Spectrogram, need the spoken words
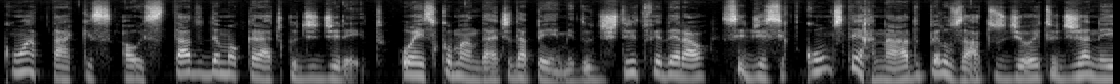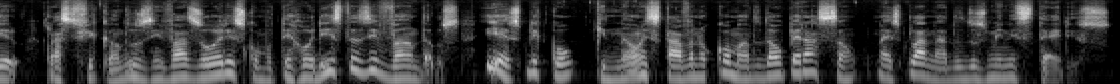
com ataques ao Estado Democrático de Direito. O ex-comandante da PM do Distrito Federal se disse consternado pelos atos de 8 de janeiro, classificando os invasores como terroristas e vândalos, e explicou que não estava no comando da operação na esplanada dos ministérios.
